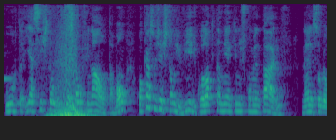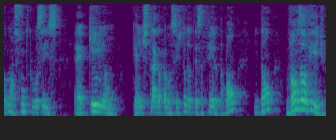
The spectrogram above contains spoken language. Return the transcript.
curta e assista o vídeo até o final, tá bom? Qualquer sugestão de vídeo, coloque também aqui nos comentários né, sobre algum assunto que vocês é, queiram que a gente traga para vocês toda terça-feira, tá bom? Então, vamos ao vídeo.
